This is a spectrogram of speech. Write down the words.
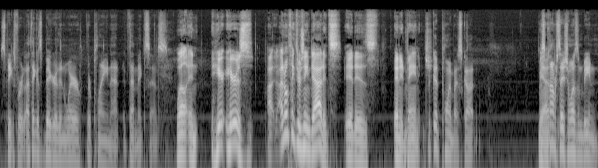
speaks for it. I think it's bigger than where they're playing at, if that makes sense. Well, and here here is I, I don't think there's any doubt it's it is an It's a advantage. good point by Scott. This Yeah, conversation wasn't being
